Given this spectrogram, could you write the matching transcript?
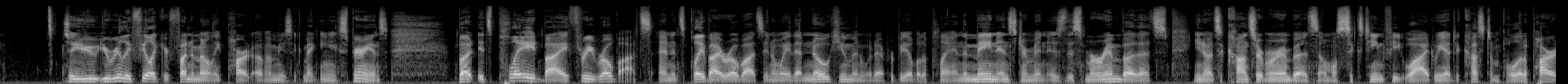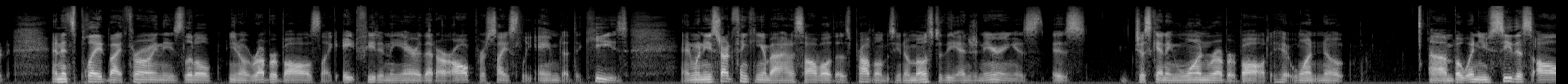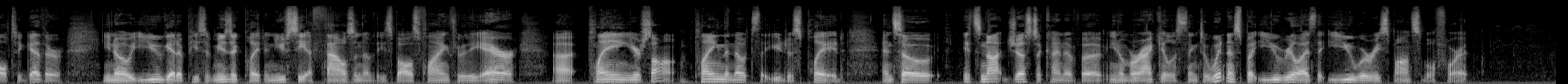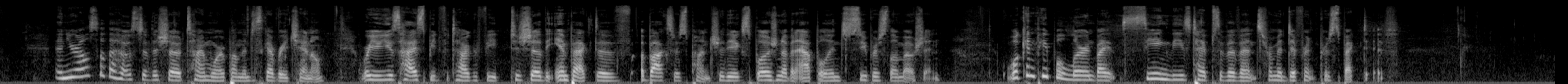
So you, you really feel like you're fundamentally part of a music making experience. But it's played by three robots, and it's played by robots in a way that no human would ever be able to play. And the main instrument is this marimba that's, you know, it's a concert marimba. It's almost 16 feet wide. We had to custom pull it apart. And it's played by throwing these little, you know, rubber balls like eight feet in the air that are all precisely aimed at the keys. And when you start thinking about how to solve all those problems, you know, most of the engineering is, is just getting one rubber ball to hit one note. Um, but when you see this all together, you know, you get a piece of music played and you see a thousand of these balls flying through the air, uh, playing your song, playing the notes that you just played. And so it's not just a kind of a, you know, miraculous thing to witness, but you realize that you were responsible for it. And you're also the host of the show Time Warp on the Discovery Channel, where you use high speed photography to show the impact of a boxer's punch or the explosion of an apple in super slow motion. What can people learn by seeing these types of events from a different perspective?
